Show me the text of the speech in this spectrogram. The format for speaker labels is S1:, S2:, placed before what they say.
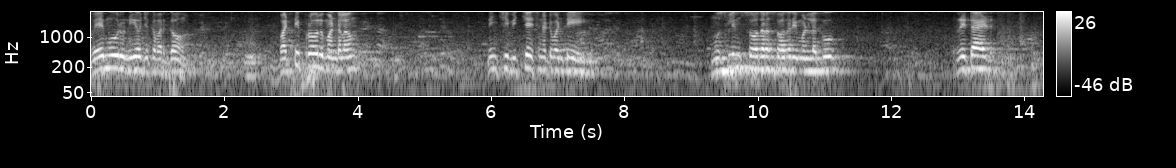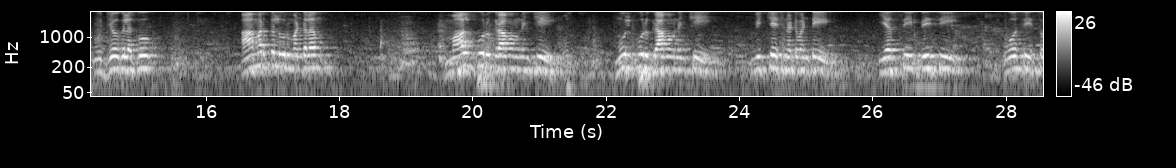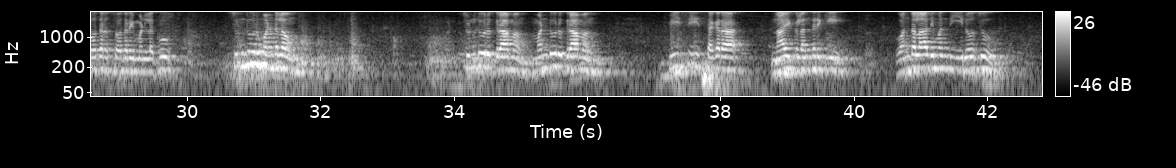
S1: వేమూరు నియోజకవర్గం బట్టిప్రోలు మండలం నుంచి విచ్చేసినటువంటి ముస్లిం సోదర సోదరిమణులకు రిటైర్డ్ ఉద్యోగులకు ఆమర్తలూరు మండలం మాల్పూరు గ్రామం నుంచి మూల్పూరు గ్రామం నుంచి విచ్చేసినటువంటి ఎస్సీ బీసీ ఓసీ సోదర సోదరిమణులకు చుండూరు మండలం చుండూరు గ్రామం మండూరు గ్రామం బీసీ సగర నాయకులందరికీ వందలాది మంది ఈరోజు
